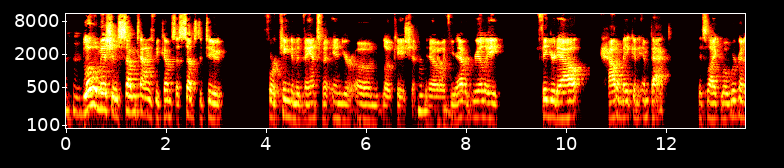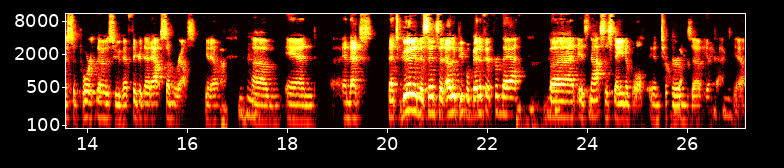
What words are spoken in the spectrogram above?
Mm-hmm. Global missions sometimes becomes a substitute for kingdom advancement in your own location. You know, if you haven't really figured out how to make an impact, it's like, well, we're going to support those who have figured that out somewhere else. You know, mm-hmm. um, and and that's that's good in the sense that other people benefit from that, but it's not sustainable in terms of impact. Yeah.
